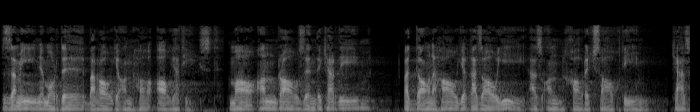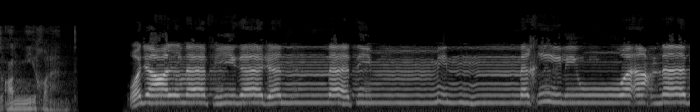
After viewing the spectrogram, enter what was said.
زمین مرده برای آنها آیتی است. ما آن را زنده کردیم و دانه های غذایی از آن خارج ساختیم که از آن می‌خورند. و جعلنا فیها جنات من نخیل و اعناب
